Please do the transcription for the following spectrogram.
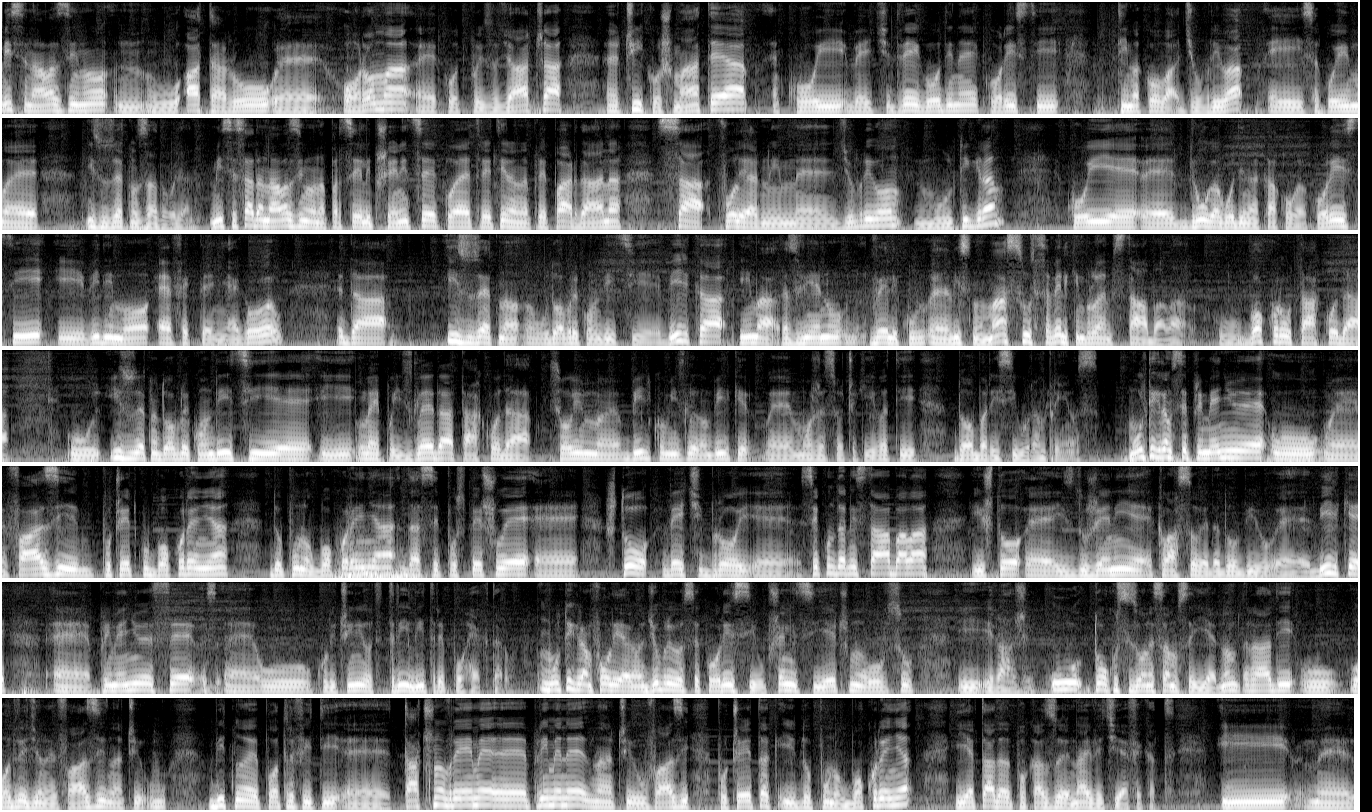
Mi se nalazimo u ataru e, Oroma e, kod proizvođača e, Čikoš Mateja koji već dve godine koristi Timakova džubriva i sa kojima je izuzetno zadovoljan. Mi se sada nalazimo na parceli pšenice koja je tretirana pre par dana sa folijarnim e, džubrivom Multigram koji je e, druga godina kako ga koristi i vidimo efekte njegovog da izuzetno u dobroj kondiciji je biljka, ima razvijenu veliku e, lisnu masu sa velikim brojem stabala u bokoru, tako da u izuzetno dobroj kondiciji je i lepo izgleda, tako da s ovim e, biljkom, izgledom biljke e, može se očekivati dobar i siguran prinos. Multigram se primenjuje u e, fazi početku bokorenja do punog bokorenja da se pospešuje e, što veći broj e, sekundarnih stabala i što izduženije klasove da dobiju biljke. Primenjuje se u količini od 3 litre po hektaru. Multigram folijarno džubrivo se koristi u pšenici, ječmu, ovsu, i, i raži. U toku sezone samo se jednom radi u, u određenoj fazi, znači u, bitno je potrefiti e, tačno vreme e, primjene, znači u fazi početak i do punog bokorenja, jer tada pokazuje najveći efekat. I e,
